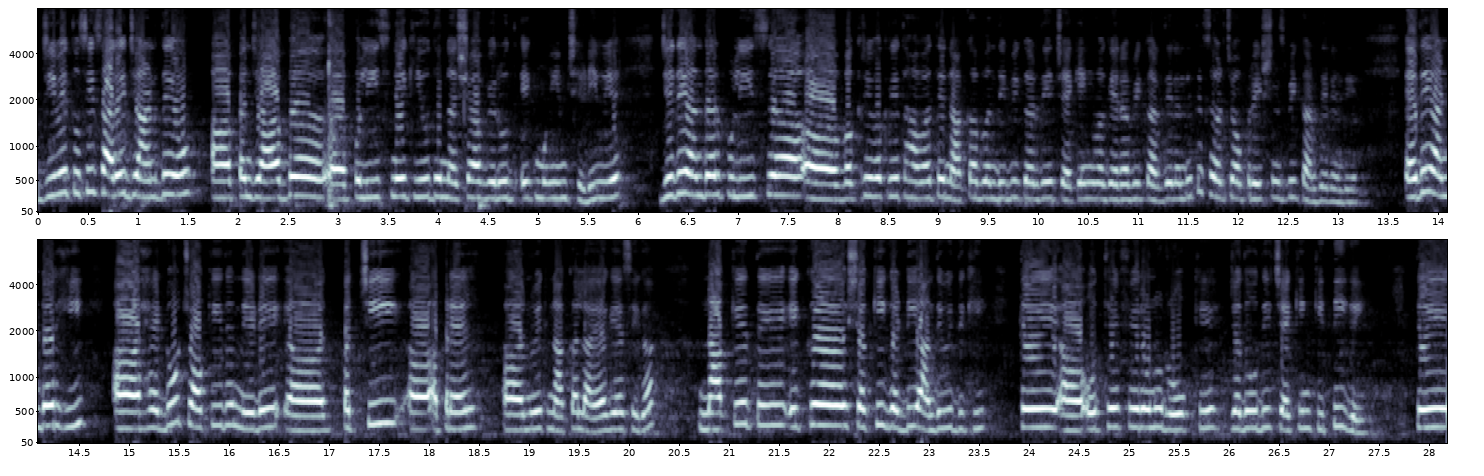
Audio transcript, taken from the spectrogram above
ਜਿਵੇਂ ਤੁਸੀਂ ਸਾਰੇ ਜਾਣਦੇ ਹੋ ਪੰਜਾਬ ਪੁਲਿਸ ਨੇ ਇੱਕ ਯੁੱਧ ਨਸ਼ਾ ਵਿਰੁੱਧ ਇੱਕ ਮੁਹਿੰਮ ਛੇੜੀ ਹੋਈ ਹੈ ਜਿਹਦੇ ਅੰਦਰ ਪੁਲਿਸ ਵੱਖਰੇ ਵੱਖਰੇ ਥਾਵਾਂ ਤੇ ਨਾਕਾਬੰਦੀ ਵੀ ਕਰਦੀ ਹੈ ਚੈਕਿੰਗ ਵਗੈਰਾ ਵੀ ਕਰਦੇ ਰਹਿੰਦੀ ਹੈ ਤੇ ਸਰਚ ਆਪਰੇਸ਼ਨਸ ਵੀ ਕਰਦੇ ਰਹਿੰਦੀ ਹੈ। ਇਹਦੇ ਅੰਡਰ ਹੀ ਹੈਡੋ ਚੌਕੀ ਦੇ ਨੇੜੇ ਅ, 25 ਅਪ੍ਰੈਲ ਨੂੰ ਇੱਕ ਨਾਕਾ ਲਾਇਆ ਗਿਆ ਸੀਗਾ। ਨਾਕੇ ਤੇ ਇੱਕ ਸ਼ੱਕੀ ਗੱਡੀ ਆਂਦੀ ਹੋਈ ਦਿਖੀ ਤੇ ਉੱਥੇ ਫਿਰ ਉਹਨੂੰ ਰੋਕ ਕੇ ਜਦੋਂ ਉਹਦੀ ਚੈਕਿੰਗ ਕੀਤੀ ਗਈ ਤੇ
